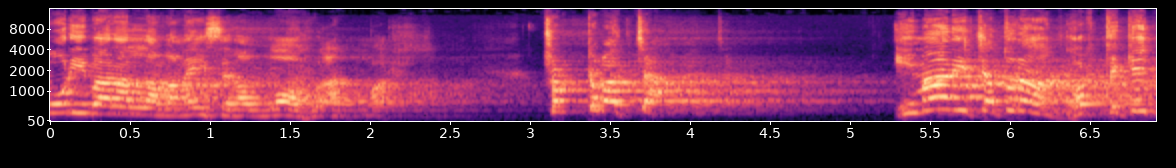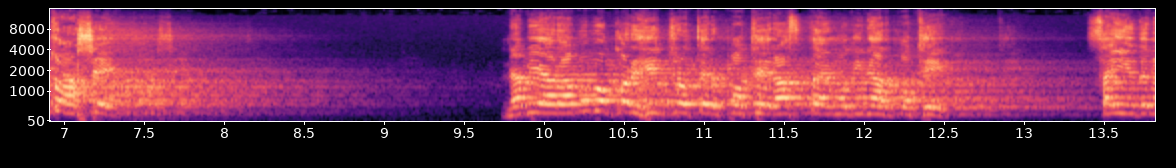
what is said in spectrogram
পরিবার আল্লাহ বানাইছেন? আল্লাহ আকবার। ছোট্ট বাচ্চা। ইমানই চেতনা, ঘর থেকেই তো আসে। নবী আর আবু বকর হিজরতের পথে, রাস্তায় মদিনার পথে, সাইয়েদিন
